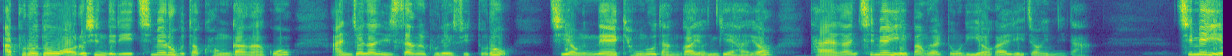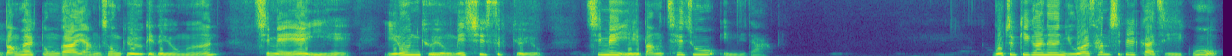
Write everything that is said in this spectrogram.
앞으로도 어르신들이 치매로부터 건강하고 안전한 일상을 보낼 수 있도록 지역 내 경로당과 연계하여 다양한 치매 예방 활동을 이어갈 예정입니다. 치매 예방 활동과 양성 교육의 내용은 치매의 이해, 이론 교육 및 실습 교육, 치매 예방 체조입니다. 모집 기간은 6월 30일까지이고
